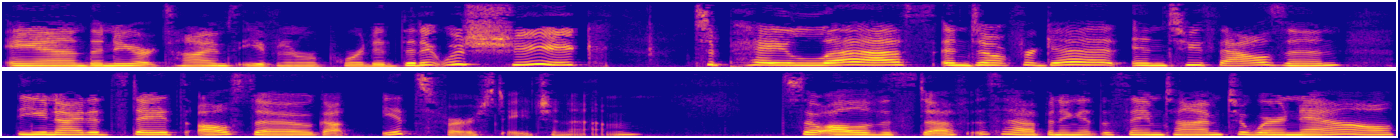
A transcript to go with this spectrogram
And the New York Times even reported that it was chic to pay less. And don't forget, in 2000, the United States also got its first H&M. So all of this stuff is happening at the same time to where now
